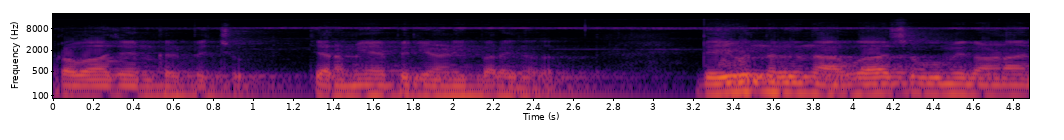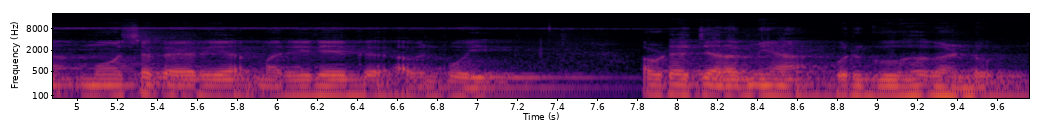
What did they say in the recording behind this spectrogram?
പ്രവാചകൻ കൽപ്പിച്ചു. ജെറമിയ പിരിയാണ് പറയുന്നത്. ദൈവം നൽകുന്ന അവകാശഭൂമി കാണാൻ മോശ കയറിയ മലയിലേക്ക് അവൻ പോയി. അവിടെ ജറമ്യ ഒരു ഗുഹ കണ്ടു.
